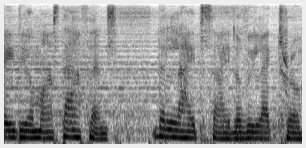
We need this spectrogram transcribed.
Radio Must Athens, the light side of electro.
